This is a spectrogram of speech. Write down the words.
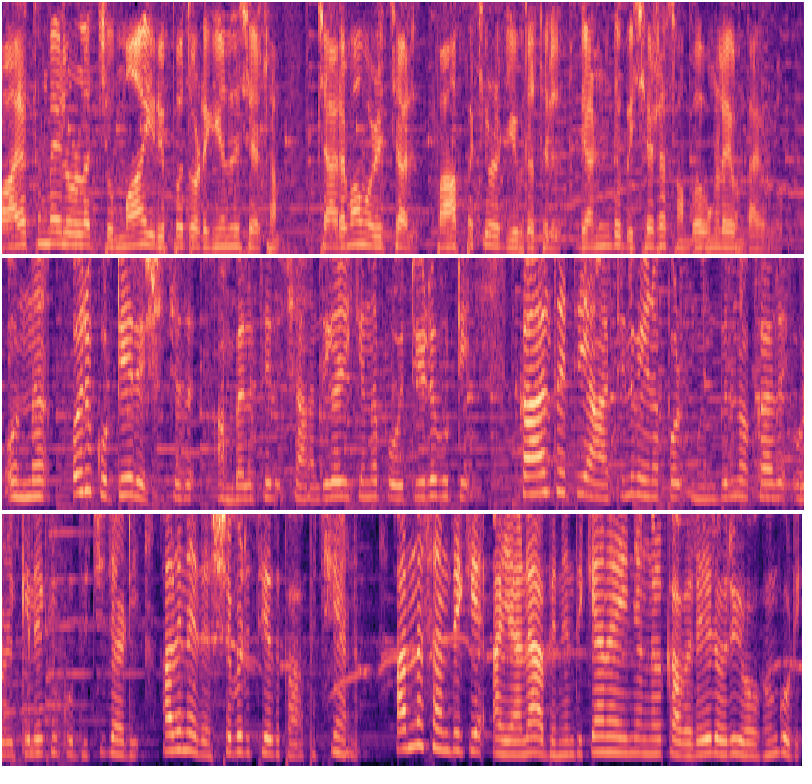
പാലത്തിന്മേലുള്ള ചുമ്മാ ഇരിപ്പ് തുടങ്ങിയതിനു ശേഷം ചരമമൊഴിച്ചാൽ പാപ്പച്ചിയുടെ ജീവിതത്തിൽ രണ്ട് വിശേഷ സംഭവങ്ങളെ ഉണ്ടായുള്ളൂ. ഒന്ന് ഒരു കുട്ടിയെ രക്ഷിച്ചത്. അമ്പലത്തിൽ ശാന്തി കഴിക്കുന്ന പോറ്റിയുടെ കുട്ടി കാൽ തെറ്റി ആറ്റിൽ വീണപ്പോൾ മുൻപിൽ നോക്കാതെ ഒഴുക്കിലേക്ക് കുതിച്ചു ചാടി അതിനെ രക്ഷപ്പെടുത്തിയത് പാപ്പച്ചിയാണ്. അന്ന് സന്ധ്യയ്ക്ക് അയാളെ അഭിനന്ദിക്കാനായി ഞങ്ങൾ കവലയിൽ ഒരു യോഗം കൂടി.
